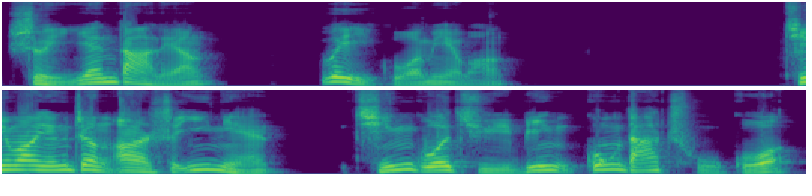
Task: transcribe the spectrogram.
水淹大梁，魏国灭亡。秦王嬴政二十一年，秦国举兵攻打楚国，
